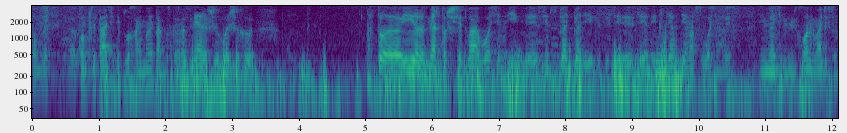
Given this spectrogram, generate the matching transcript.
компле- э, комплектации неплохая. Но я так бы сказал, размеры ши- высших э, 100, и размер 162, 8, и э, 75, 5, и X7, 98 будет иметь м, Honor Magic 7,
